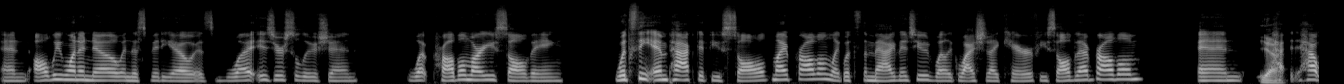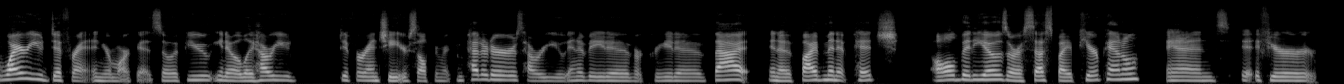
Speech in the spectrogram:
And all we want to know in this video is what is your solution? What problem are you solving? what's the impact if you solve my problem? Like, what's the magnitude? Why, like, why should I care if you solve that problem? And yeah, how, why are you different in your market? So if you, you know, like, how are you differentiate yourself from your competitors? How are you innovative or creative? That in a five minute pitch, all videos are assessed by a peer panel. And if you're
